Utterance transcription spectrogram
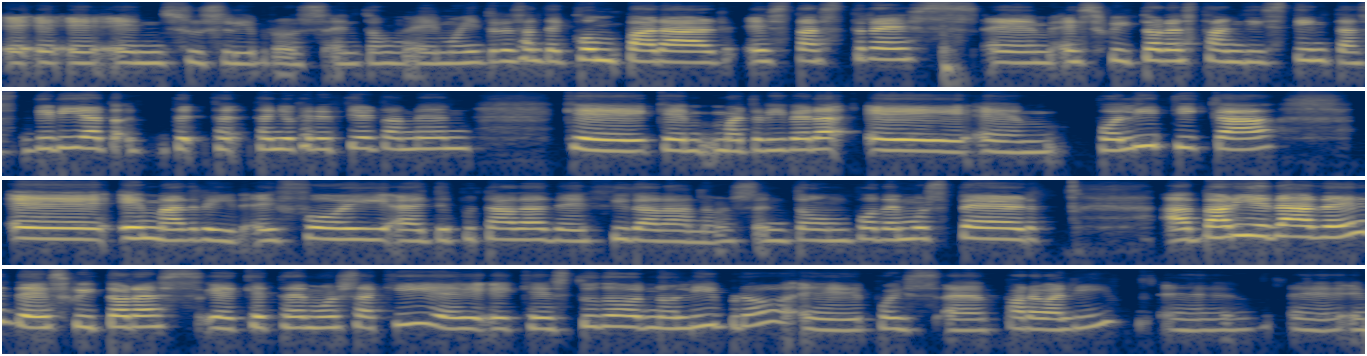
eh, en sus libros. Entón, é moi interesante comparar estas tres eh, escritoras tan distintas. Diría, teño que decir tamén que, que Marta Rivera é eh, política eh, en Madrid e foi eh, deputada de Ciudadanos. Entón podemos ver a variedade de escritoras eh, que temos aquí e, eh, que estudo no libro, eh, pois eh, paro ali eh, eh,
